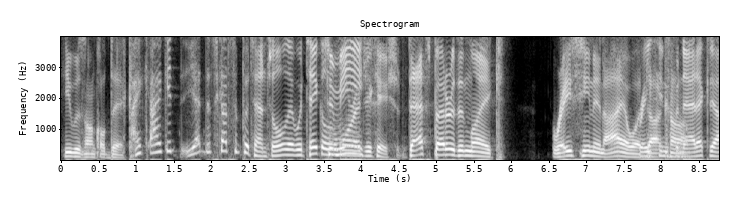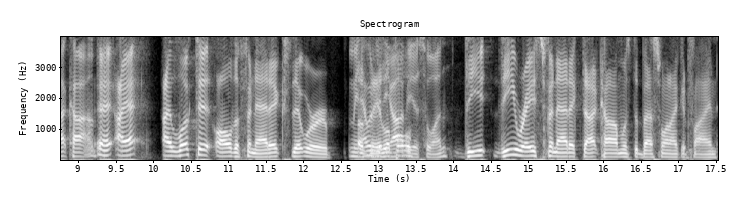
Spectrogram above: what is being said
He was Uncle Dick. I, I could, yeah, that's got some potential. It would take a To little more education. That's better than like racing in Iowa. Racingfanatic.com. I, I I looked at all the fanatics that were I mean, that would be the obvious one. The theracefanatic.com was the best one I could find.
